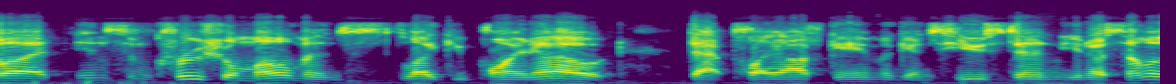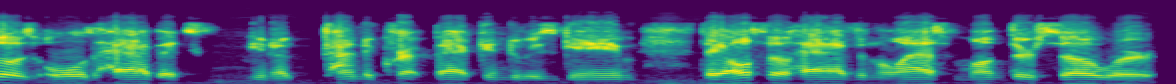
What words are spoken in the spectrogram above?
But in some crucial moments, like you point out, that playoff game against Houston, you know, some of those old habits, you know, kind of crept back into his game. They also have in the last month or so where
